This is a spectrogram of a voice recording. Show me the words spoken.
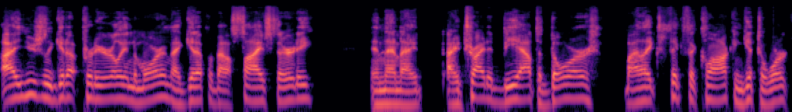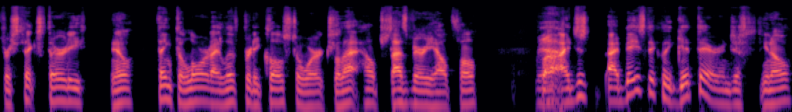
I usually get up pretty early in the morning. I get up about five thirty, and then I I try to be out the door by like six o'clock and get to work for six thirty. You know, thank the Lord I live pretty close to work, so that helps. That's very helpful. Yeah. But I just I basically get there and just you know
